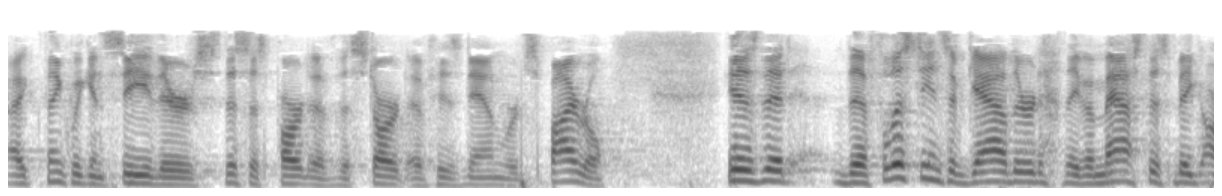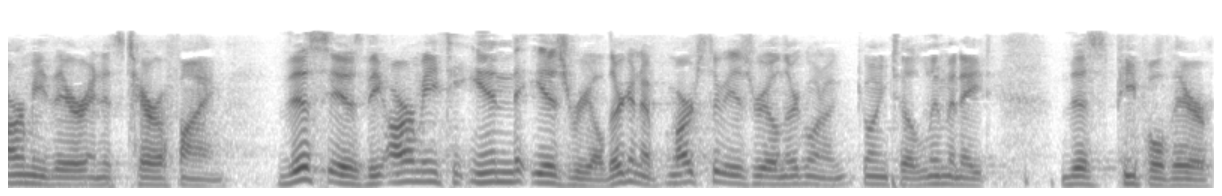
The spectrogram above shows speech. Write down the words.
I think we can see there's this is part of the start of his downward spiral is that the Philistines have gathered, they've amassed this big army there and it's terrifying. This is the army to end Israel. They're going to march through Israel and they're going to, going to eliminate this people there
